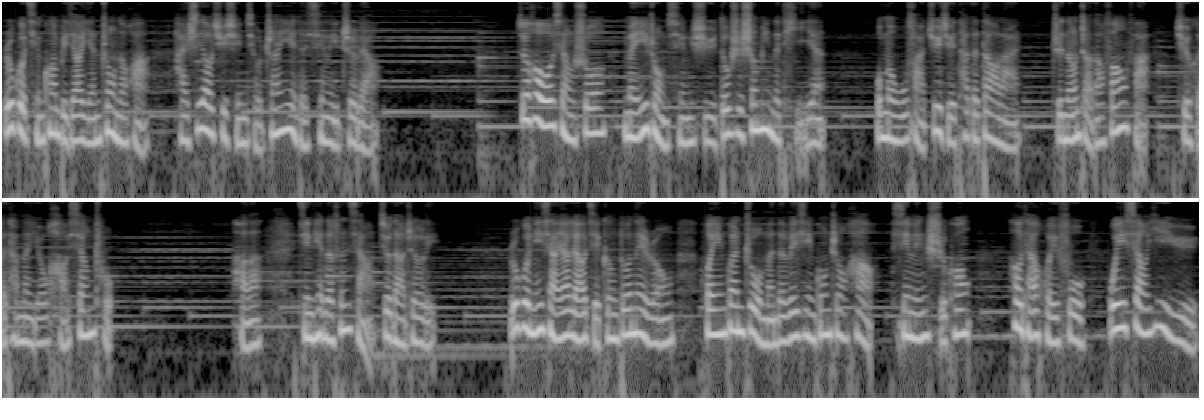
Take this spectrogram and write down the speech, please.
如果情况比较严重的话，还是要去寻求专业的心理治疗。最后，我想说，每一种情绪都是生命的体验，我们无法拒绝它的到来，只能找到方法。去和他们友好相处。好了，今天的分享就到这里。如果你想要了解更多内容，欢迎关注我们的微信公众号“心灵时空”，后台回复“微笑抑郁”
